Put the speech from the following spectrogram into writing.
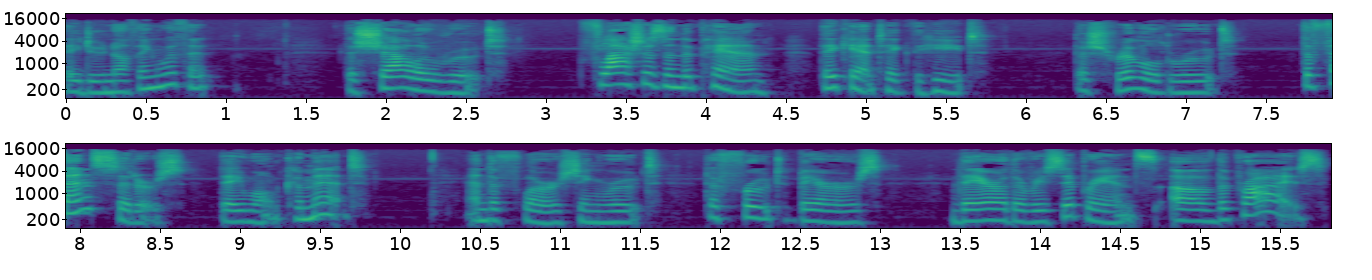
They do nothing with it. The shallow root, Flashes in the pan, they can't take the heat. The shriveled root, the fence sitters, they won't commit. And the flourishing root, the fruit bearers, they are the recipients of the prize.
